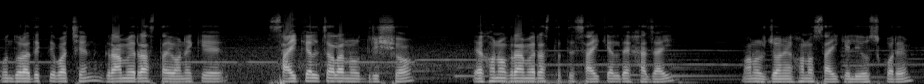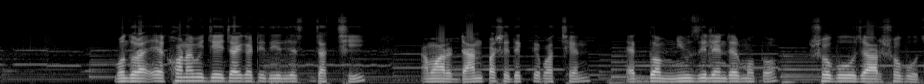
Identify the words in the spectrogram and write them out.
বন্ধুরা দেখতে পাচ্ছেন, গ্রামের রাস্তায় অনেকে সাইকেল চালানোর দৃশ্য। এখনও গ্রামের রাস্তাতে সাইকেল দেখা যায়। মানুষজন এখনও সাইকেল ইউজ করে। বন্ধুরা, এখন আমি যেই জায়গাটি দিয়ে যাচ্ছি, আমার ডান পাশে দেখতে পাচ্ছেন একদম নিউজিল্যান্ডের মতো সবুজ আর সবুজ।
